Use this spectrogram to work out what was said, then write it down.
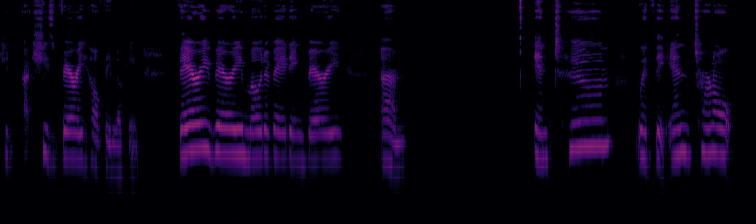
She she's very healthy looking, very very motivating, very um, in tune with the internal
